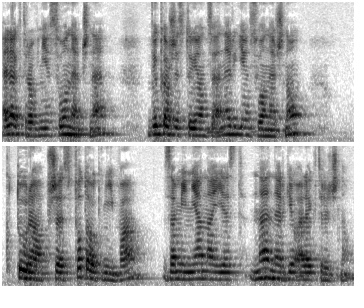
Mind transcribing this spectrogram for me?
elektrownie słoneczne, wykorzystujące energię słoneczną, która przez fotoogniwa zamieniana jest na energię elektryczną.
